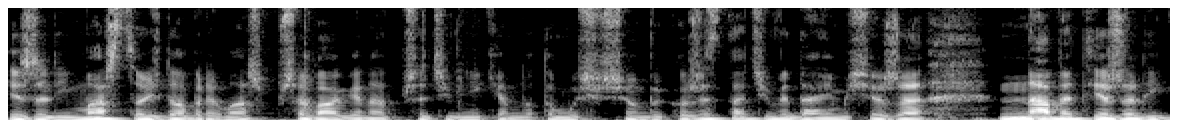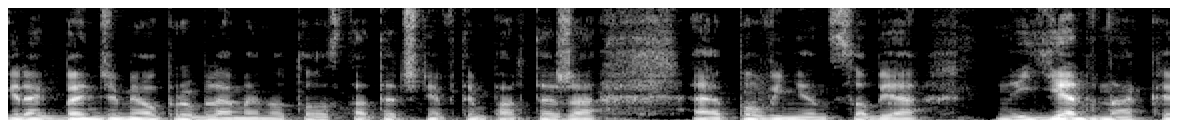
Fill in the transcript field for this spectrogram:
Jeżeli masz coś dobre, masz przewagę nad przeciwnikiem, no to musisz ją wykorzystać i wydaje mi się, że nawet jeżeli Grek będzie miał problemy, no to ostatecznie w tym parterze e, powinien sobie jednak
